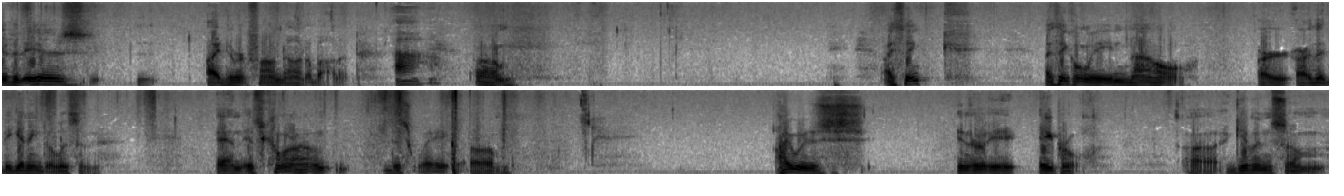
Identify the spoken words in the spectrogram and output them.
If it is, I never found out about it. Uh-huh. Um, I think, I think only now are are they beginning to listen, and it's come around this way. Um, I was in early April uh, given some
